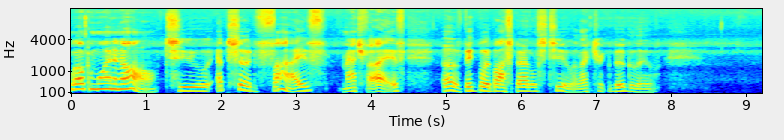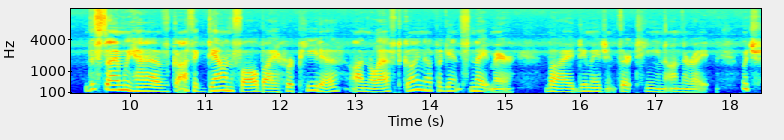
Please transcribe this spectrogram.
Welcome, one and all, to episode 5, match 5, of Big Boi Boss Battles 2 Electric Boogaloo. This time we have Gothic Downfall by Hirpeeda on the left, going up against Nightmare by Doom Agent 13 on the right, which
